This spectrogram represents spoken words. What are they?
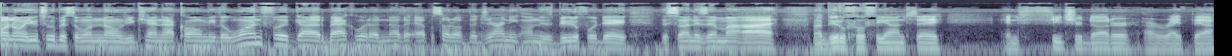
going on YouTube? It's the one and only. You cannot call me the one foot God back with another episode of the journey on this beautiful day. The sun is in my eye. My beautiful fiance and future daughter are right there.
